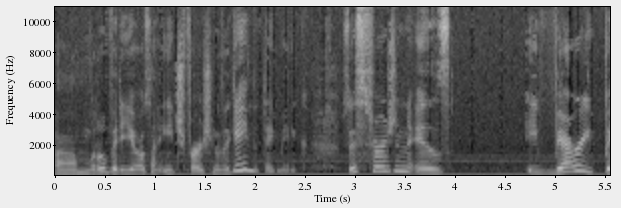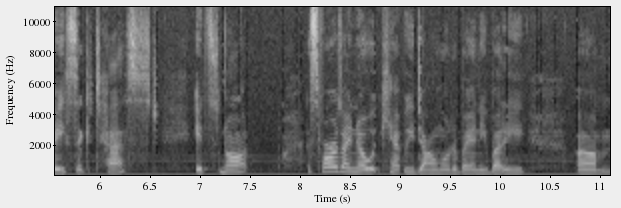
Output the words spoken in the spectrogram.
um, little videos on each version of the game that they make. So this version is a very basic test. It's not, as far as I know, it can't be downloaded by anybody. Um,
